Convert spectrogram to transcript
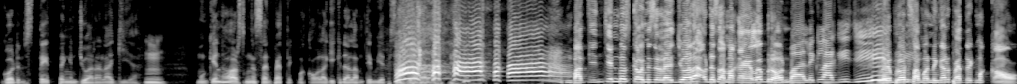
Golden State pengen juara lagi ya. Hmm. Mungkin lo harus ngesign Patrick McCaw lagi ke dalam tim biar bisa juara. Empat cincin bos kalau misalnya juara udah sama kayak LeBron. Balik lagi Ji. LeBron sama dengan Patrick McCaw.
